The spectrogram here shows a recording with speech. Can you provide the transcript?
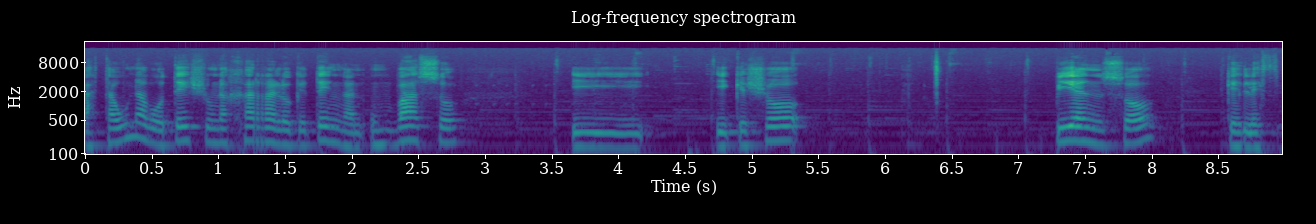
hasta una botella, una jarra, lo que tengan, un vaso y, y que yo pienso que les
